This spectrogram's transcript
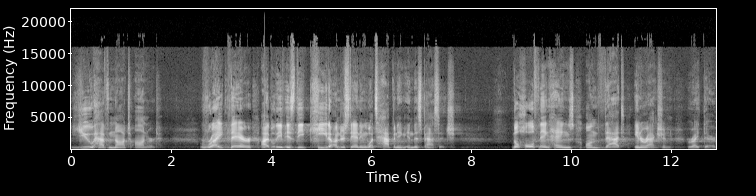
you have not honored. Right there, I believe, is the key to understanding what's happening in this passage. The whole thing hangs on that interaction right there.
